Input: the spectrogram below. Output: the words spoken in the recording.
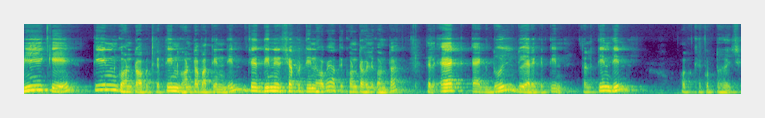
বিকে তিন ঘণ্টা অপেক্ষা তিন ঘণ্টা বা তিন দিন, যে দিনের হিসাবে দিন হবে আর ঘণ্টা হলে ঘণ্টা, তাহলে এক এক, দুই দুই আর একে তিন, তাহলে তিন দিন অপেক্ষা করতে হয়েছে।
